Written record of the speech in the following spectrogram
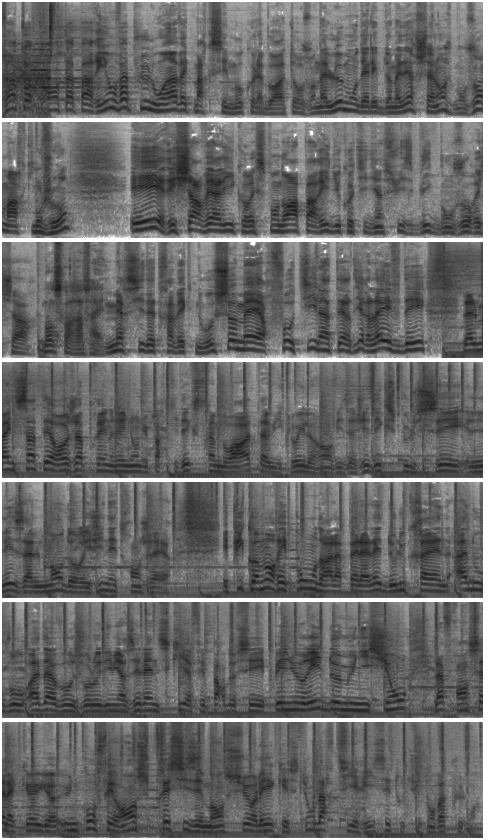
20h30 à Paris. On va plus loin avec Marc Semo, collaborateur au journal Le Monde et l'hebdomadaire Challenge. Bonjour Marc. Bonjour. Et Richard Verly, correspondant à Paris du quotidien suisse Blick. Bonjour Richard. Bonsoir Raphaël. Merci d'être avec nous. Au sommaire, faut-il interdire l'AFD L'Allemagne s'interroge après une réunion du parti d'extrême droite. À huis clos, il aurait envisagé d'expulser les Allemands d'origine étrangère. Et puis comment répondre à l'appel à l'aide de l'Ukraine? À nouveau, à Davos, Volodymyr Zelensky a fait part de ses pénuries de munitions. La France, elle accueille une conférence précisément sur les questions d'artillerie. C'est tout de suite, on va plus loin.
